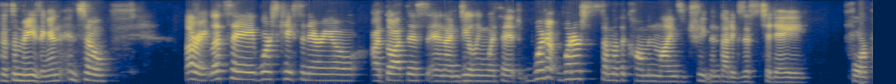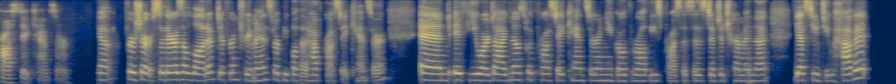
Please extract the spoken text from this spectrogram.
that's amazing. And and so, all right, let's say worst case scenario, I've got this and I'm dealing with it. What are, what are some of the common lines of treatment that exist today for prostate cancer? Yeah, for sure. So there's a lot of different treatments for people that have prostate cancer. And if you are diagnosed with prostate cancer and you go through all these processes to determine that, yes, you do have it,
